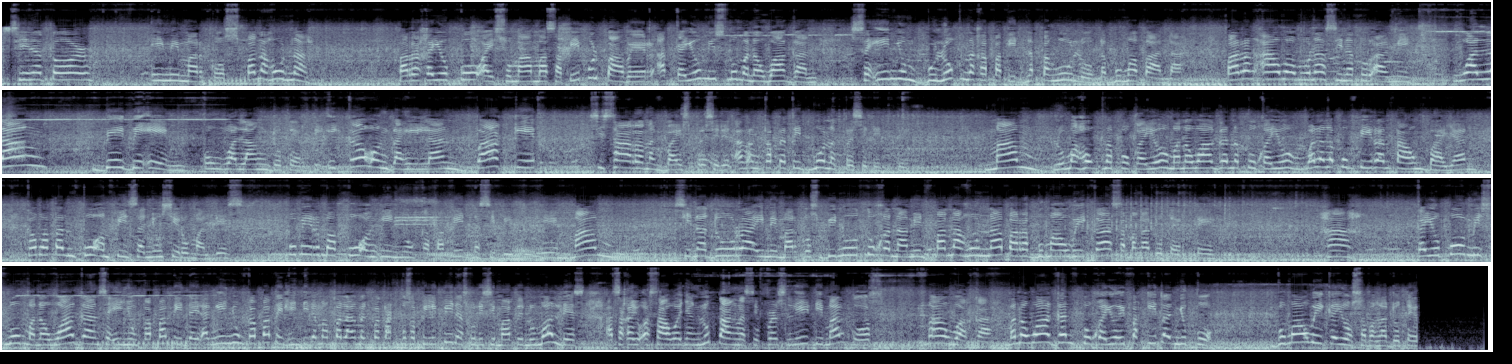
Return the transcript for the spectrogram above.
Senator Amy Marcos, panahon na para kayo po ay sumama sa People Power at kayo mismo manawagan sa inyong bulok na kapatid na Pangulo na bumabala. Parang awa mo na, Senator Amy. Walang BBM kung walang Duterte. Ikaw ang dahilan bakit si Sara nag-vice president at ang kapatid mo nag-presidente. Ma'am, lumahok na po kayo, manawagan na po kayo. Wala na pong pira ang taong bayan. Kawatan po ang pinsan yung si Romaldes. Pumirma po ang inyong kapatid na si BBM. Ma'am, Sinadura Amy Marcos, binuto ka namin. Panahon na para bumawi ka sa mga Duterte. Ha? Kayo po mismo manawagan sa inyong kapatid dahil ang inyong kapatid hindi naman pala ang nagpatakbo sa Pilipinas kundi si Martin Romualdez at saka yung asawa niyang lutang na si First Lady Marcos, maawa ka. Manawagan po kayo, ipakita niyo po. Bumawi kayo sa mga Duterte.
